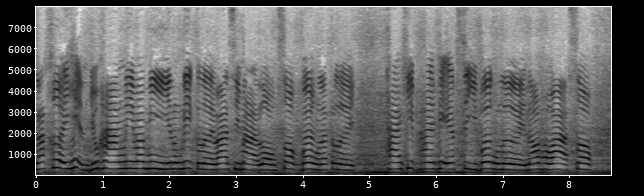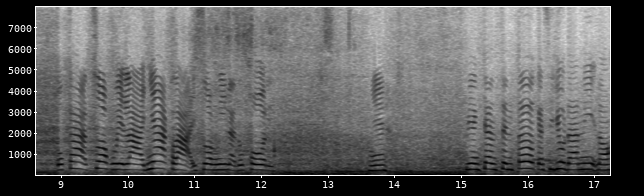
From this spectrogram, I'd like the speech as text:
แล้วเคยเห็นอยู่ห้างนี่ว่ามีน้องลิกเลยว่าสิมาลองซอกเบิ้งแล้วก็เลยถ่ายคลิปให้ PFC เบิ้งเลยเนาะเพราะว่าซอกโอกาสซอกเวลายากหลายช่วงนี้นะทุกคนนี่เวียงจันเซ็นเตอร์กับซิยูด้านนี้เนาะ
